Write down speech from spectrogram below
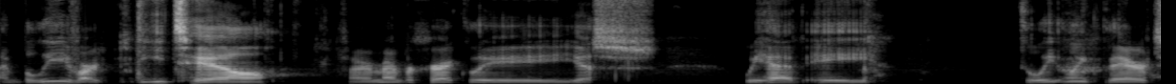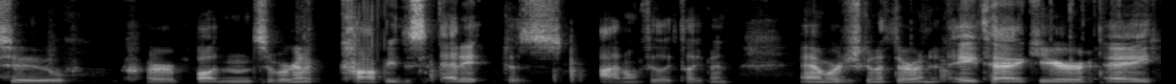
I believe, our detail, if I remember correctly, yes, we have a delete link there too or button. So we're going to copy this edit because I don't feel like typing. And we're just going to throw in an A tag here, A,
